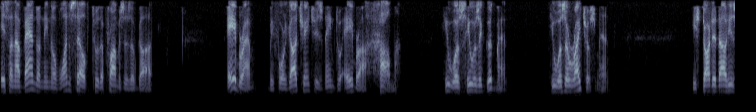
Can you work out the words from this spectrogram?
is an abandoning of oneself to the promises of God. Abraham, before God changed his name to Abraham, he was he was a good man. He was a righteous man. He started out his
